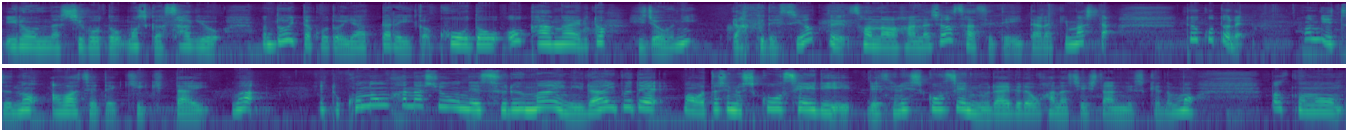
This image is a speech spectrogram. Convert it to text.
いろんな仕事、もしくは作業、どういったことをやったらいいか、行動を考えると非常に楽ですよというそんなお話をさせていただきました。ということで本日の合わせて聞きたいはえっと、このお話をね、する前にライブで、まあ、私の思考整理ですね、思考整理のライブでお話ししたんですけども、まあ、この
